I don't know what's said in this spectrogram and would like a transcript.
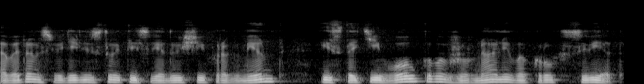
Об этом свидетельствует и следующий фрагмент из статьи Волкова в журнале «Вокруг света».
